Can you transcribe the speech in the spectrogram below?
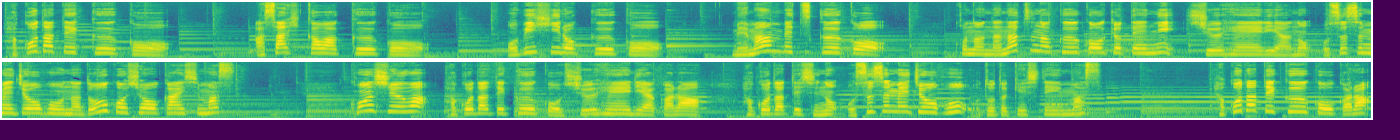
函館空港旭川空港帯広空港女満別空港この7つの空港拠点に周辺エリアのおすすめ情報などをご紹介します。今週は函館空港周辺エリアから函館市のおすすめ情報をお届けしています。函館空港から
